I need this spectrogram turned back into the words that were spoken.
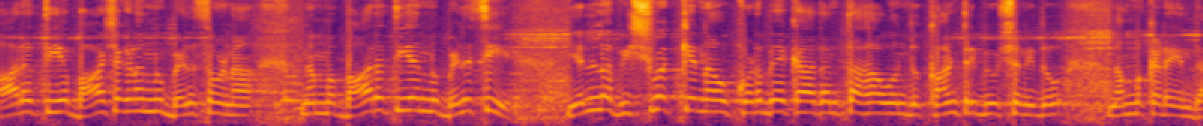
ಭಾರತೀಯ ಭಾಷೆಗಳನ್ನು ಬೆಳೆಸೋಣ ನಮ್ಮ ಭಾರತೀಯನ್ನು ಬೆಳೆಸಿ ಎಲ್ಲ ವಿಶ್ವಕ್ಕೆ ನಾವು ಕೊಡಬೇಕಾದಂತಹ ಒಂದು ಕಾಂಟ್ರಿಬ್ಯೂಷನ್ ಇದು ನಮ್ಮ ಕಡೆಯಿಂದ.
